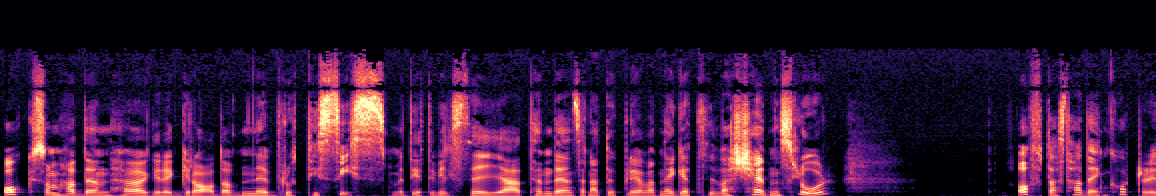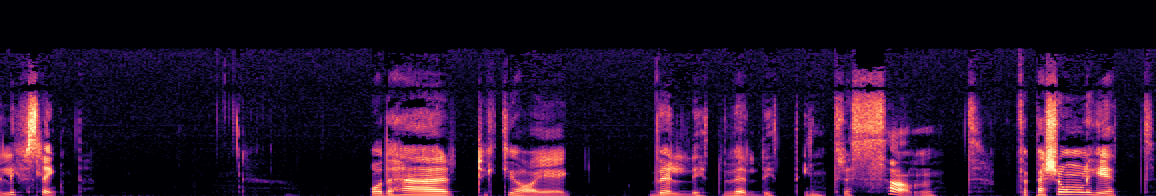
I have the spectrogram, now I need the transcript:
och som hade en högre grad av neuroticism, det vill säga tendensen att uppleva negativa känslor, oftast hade en kortare livslängd. Och det här tycker jag är väldigt, väldigt intressant. För personlighet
